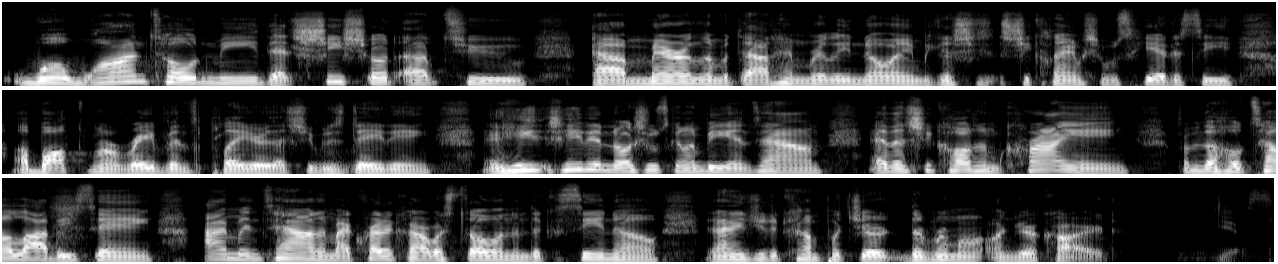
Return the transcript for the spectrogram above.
well, Juan told me that she showed up to uh, Maryland without him really knowing because she, she claimed she was here to see a Baltimore Ravens player that she was dating. And he, he didn't know she was going to be in town. And then she called him crying from the hotel lobby saying, I'm in town and my credit card was stolen in the casino and I need you to come put your the room on, on your card. Yes.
